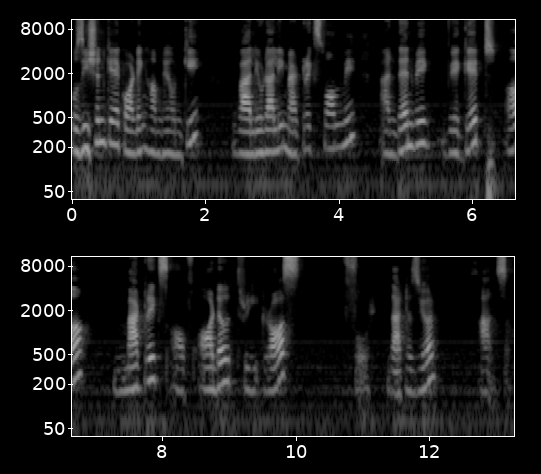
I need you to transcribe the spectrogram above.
पोजीशन के अकॉर्डिंग हमने उनकी वैल्यू डाली मैट्रिक्स फॉर्म में and then we we get a matrix of order three cross four that is your answer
